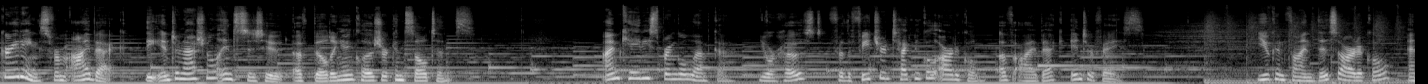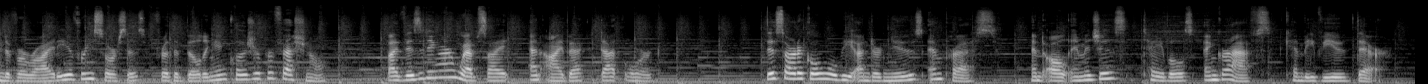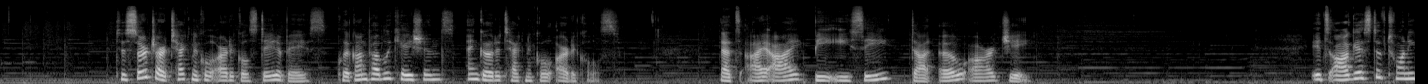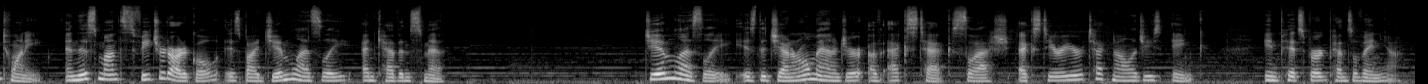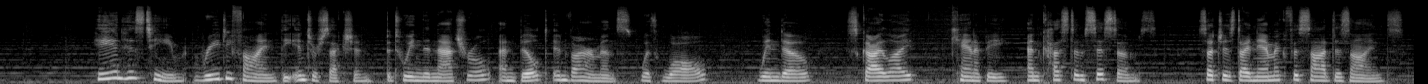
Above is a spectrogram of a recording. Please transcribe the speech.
Greetings from IIBEC, the International Institute of Building Enclosure Consultants. I'm Katie Springle Lemke, your host for the featured technical article of IIBEC Interface. You can find this article and a variety of resources for the building enclosure professional by visiting our website at iibec.org. This article will be under News and Press, and all images, tables, and graphs can be viewed there. To search our technical articles database, click on Publications and go to Technical Articles. That's iibec.org. It's August of 2020, and this month's featured article is by Jim Leslie and Kevin Smith. Jim Leslie is the general manager of Extech slash Exterior Technologies Inc. in Pittsburgh, Pennsylvania. He and his team redefined the intersection between the natural and built environments with wall, window, skylight, canopy, and custom systems, such as dynamic facade designs.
